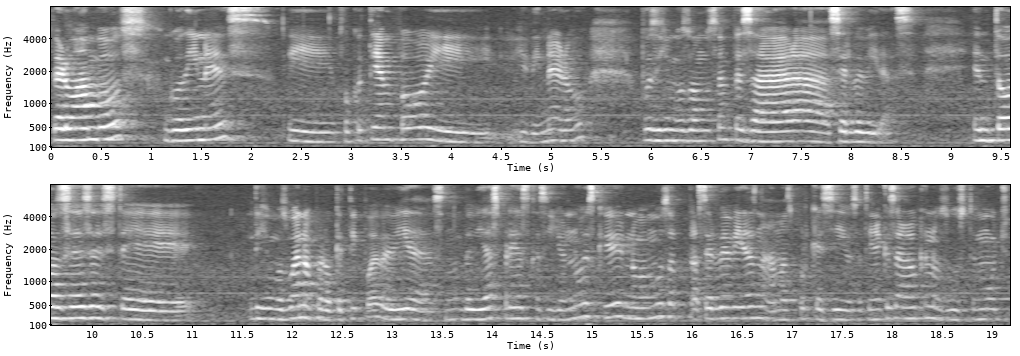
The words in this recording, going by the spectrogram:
pero ambos, godines y poco tiempo y, y dinero, pues dijimos, vamos a empezar a hacer bebidas. Entonces, este, dijimos, bueno, pero ¿qué tipo de bebidas? Bebidas frescas. Y yo, no, es que no vamos a hacer bebidas nada más porque sí, o sea, tiene que ser algo que nos guste mucho.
